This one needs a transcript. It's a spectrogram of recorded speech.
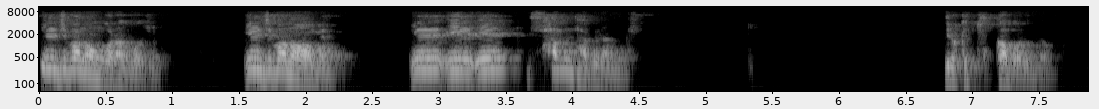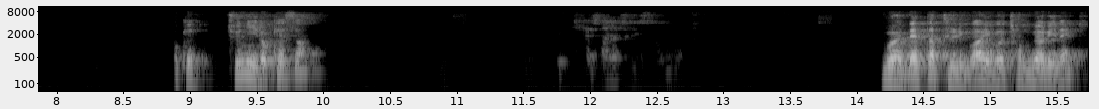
1 집어넣은 거란 거죠. 1 집어넣으면 1, 1, 1, 3 답이라는 거죠. 이렇게 툭 가버린다고. 오케이? 준이 이렇게 했어? 뭐야, 냈다 틀린 거야? 이거 전멸이네? 야,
